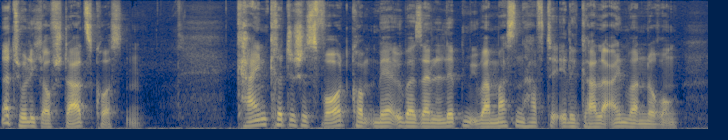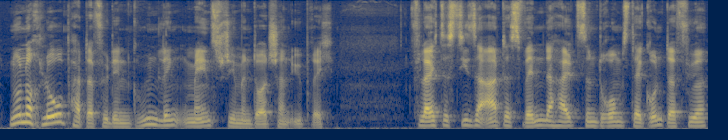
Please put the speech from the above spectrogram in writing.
natürlich auf Staatskosten. Kein kritisches Wort kommt mehr über seine Lippen über massenhafte illegale Einwanderung nur noch Lob hat er für den grün-linken Mainstream in Deutschland übrig. Vielleicht ist diese Art des Wendehalssyndroms der Grund dafür,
